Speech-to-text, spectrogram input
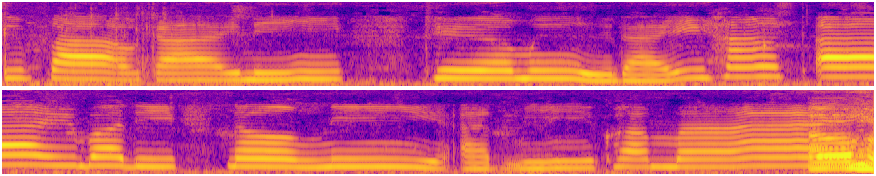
สิฟ้ากายนี้ เทื่อมือใดฮักอายบ่ดีน้องนี่อาจมีความหมายโอ้โห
